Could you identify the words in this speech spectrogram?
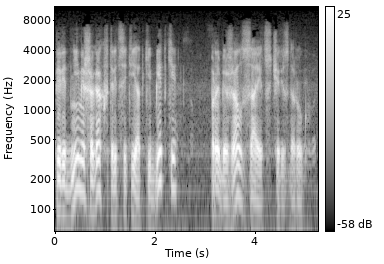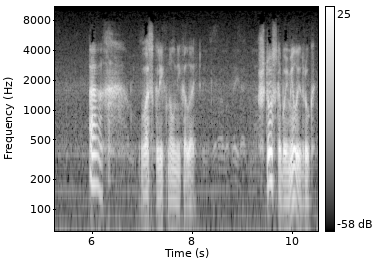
перед ними, шагах в тридцати от кибитки, пробежал заяц через дорогу. «Ах!» — воскликнул Николай. «Что с тобой, милый друг?» —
